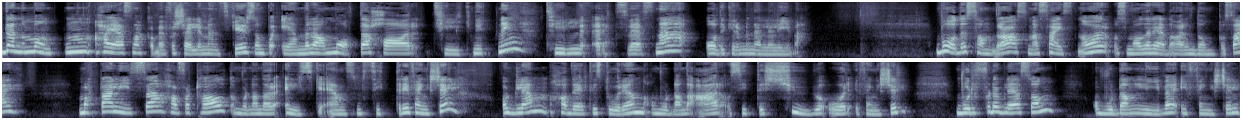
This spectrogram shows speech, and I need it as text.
Denne måneden har jeg snakka med forskjellige mennesker som på en eller annen måte har tilknytning til rettsvesenet og det kriminelle livet. Både Sandra, som er 16 år og som allerede har en dom på seg, Martha Elise har fortalt om hvordan det er å elske en som sitter i fengsel, og Glenn har delt historien om hvordan det er å sitte 20 år i fengsel, hvorfor det ble sånn, og hvordan livet i fengsel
